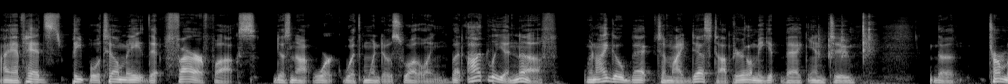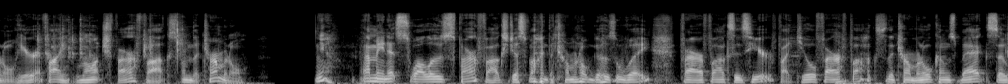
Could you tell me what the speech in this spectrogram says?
I have had people tell me that Firefox does not work with window swallowing. But oddly enough, when I go back to my desktop here, let me get back into the terminal here. If I launch Firefox from the terminal, yeah, I mean, it swallows Firefox just fine. The terminal goes away. Firefox is here. If I kill Firefox, the terminal comes back. So,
